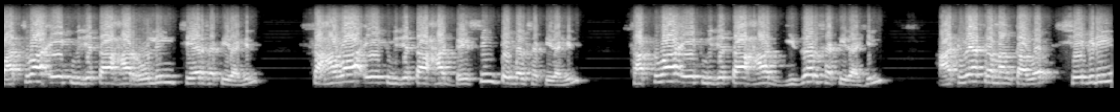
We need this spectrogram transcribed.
पाचवा एक विजेता हा रोलिंग चेअरसाठी राहील. सहावा एक विजेता हा ड्रेसिंग टेबलसाठी राहील. सातवा एक विजेता हा गिजरसाठी राहील. आठव्या क्रमांकावर शेगडी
